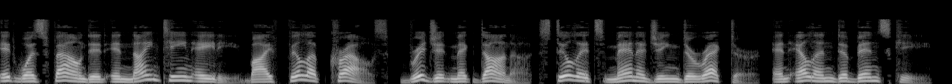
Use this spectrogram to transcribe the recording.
It was founded in 1980 by Philip Krause, Bridget McDonough still its managing director, and Ellen Dubinsky.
